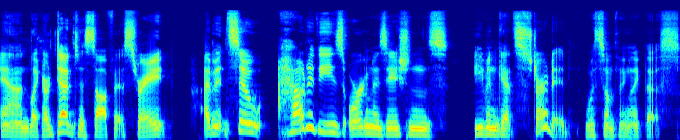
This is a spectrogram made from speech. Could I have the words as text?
and like our dentist office right? I mean so how do these organizations even get started with something like this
